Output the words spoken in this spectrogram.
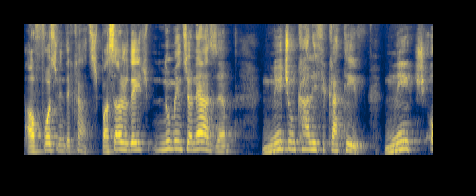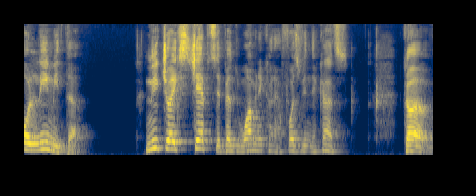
au fost vindecați. Și pasajul de aici nu menționează niciun calificativ, nici o limită, nici o excepție pentru oamenii care au fost vindecați. Că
